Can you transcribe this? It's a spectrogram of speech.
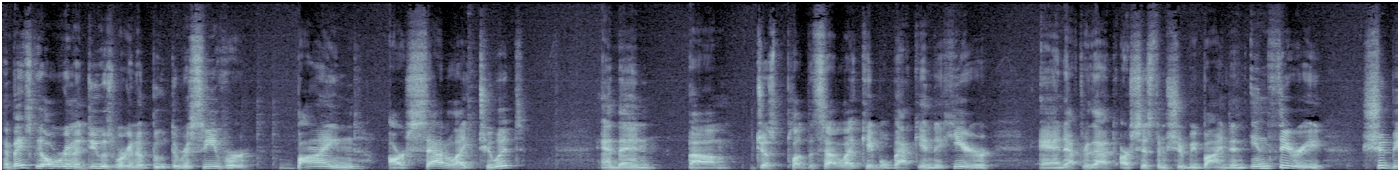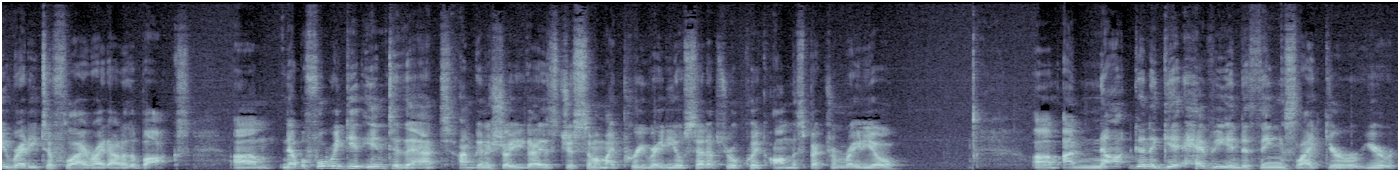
And basically all we're going to do is we're going to boot the receiver, bind our satellite to it, and then um, just plug the satellite cable back into here. And after that, our system should be bind, and in theory, should be ready to fly right out of the box. Um, now before we get into that, I'm going to show you guys just some of my pre-radio setups real quick on the Spektrum radio. Um, I'm not going to get heavy into things like your your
